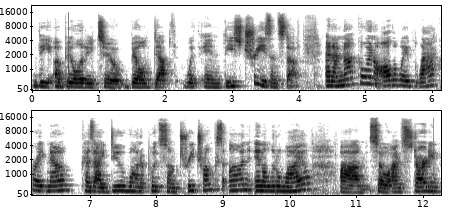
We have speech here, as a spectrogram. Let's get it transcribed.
the ability to build depth within these trees and stuff. And I'm not going all the way black right now because I do want to put some tree trunks on in a little while. Um, so I'm starting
